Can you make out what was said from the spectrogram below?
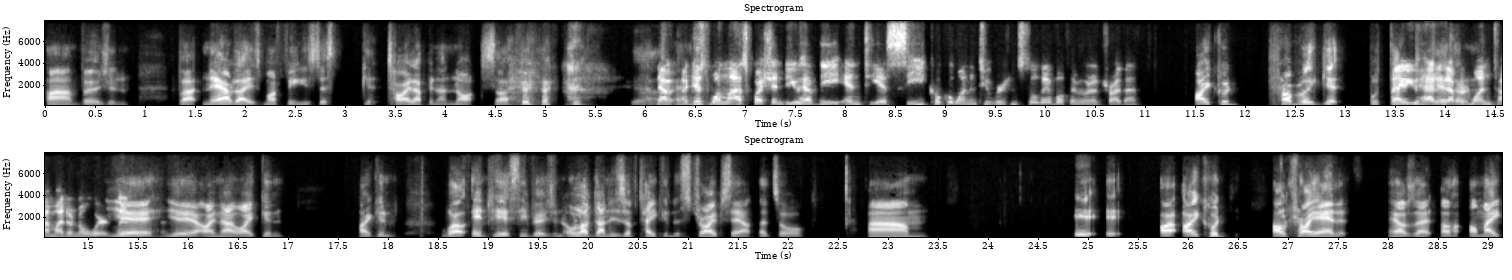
uh, version. But nowadays, my fingers just get tied up in a knot. So, yeah. Now, uh, just one last question: Do you have the NTSC Coco One and Two version still available? If anyone want to try that, I could probably get put that. I know you had it up at one time. I don't know where. It Yeah, went. yeah, I know. I can, I can. Well, NTSC version. All I've done is I've taken the stripes out. That's all. Um, it, it I, I could. I'll try add it. How's that? I'll, I'll make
